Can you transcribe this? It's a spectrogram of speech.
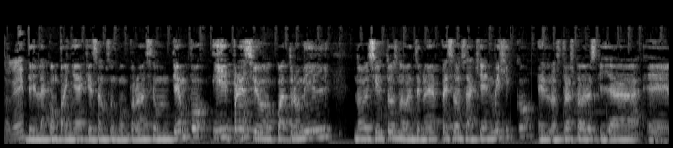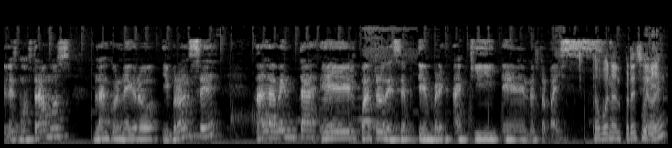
Ok. de la compañía que Samsung compró hace un tiempo. Y precio, 4.999 pesos aquí en México, en los tres colores que ya eh, les mostramos, blanco, negro y bronce, a la venta el 4 de septiembre, aquí en nuestro país. Está bueno el precio. ¿eh?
